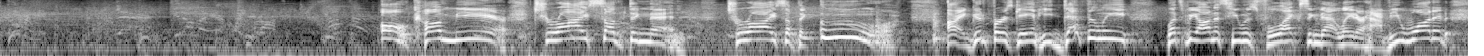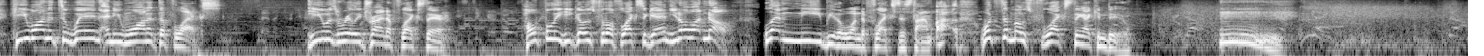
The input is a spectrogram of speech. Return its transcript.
Oh, come here. Try something then. Try something. Ooh. All right, good first game. He definitely, let's be honest, he was flexing that later half. He wanted he wanted to win and he wanted to flex. He was really trying to flex there. Hopefully he goes for the flex again. You know what? No. Let me be the one to flex this time. Uh, what's the most flex thing I can do? Mm.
